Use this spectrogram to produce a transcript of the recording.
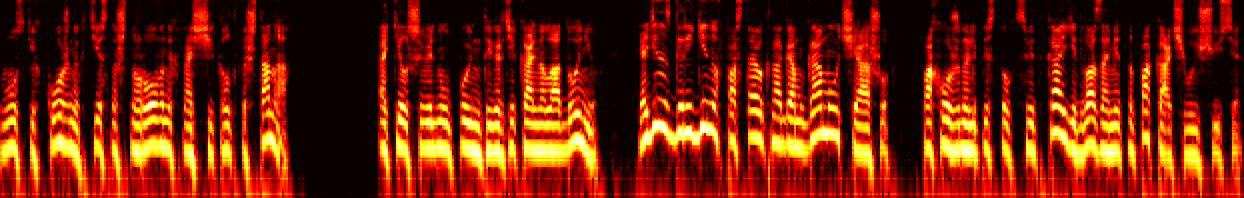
в узких кожаных, тесно шнурованных на щиколотках штанах. Акил шевельнул поднятой вертикально ладонью, и один из горигинов поставил к ногам Гамову чашу, похожую на лепесток цветка, едва заметно покачивающуюся.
